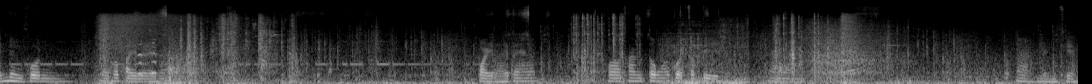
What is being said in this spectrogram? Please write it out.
ห็นหนึ่งคนเราก็ไปเลยนะปล่อยไหลไปครับ พอทางตรงก็กดสปีดอ่าอ่าหนึ่งเข็ม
